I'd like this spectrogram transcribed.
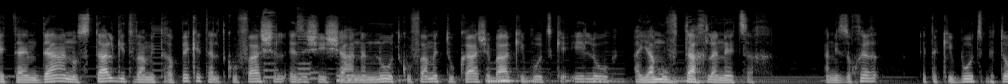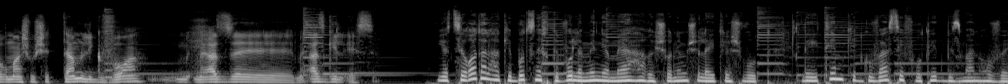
את העמדה הנוסטלגית והמתרפקת על תקופה של איזושהי שאננות, תקופה מתוקה שבה הקיבוץ כאילו היה מובטח לנצח. אני זוכר את הקיבוץ בתור משהו שתם לגבוה מאז, אה, מאז גיל עשר. יצירות על הקיבוץ נכתבו למין ימיה הראשונים של ההתיישבות, לעתים כתגובה ספרותית בזמן הווה,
